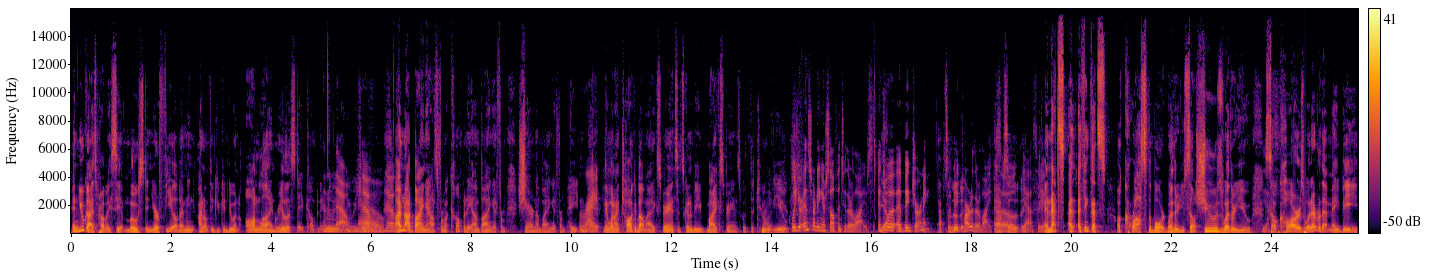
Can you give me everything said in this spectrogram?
And you guys probably see it most in your field. I mean, I don't think you can do an online real estate company. Really No. No. I'm not buying a house from a company. I'm buying it from Sharon. I'm buying it from Peyton. Right. And when I talk about my experience, it's going to be my experience with the two of you. Well, you're inserting yourself into their lives, into Yeah. a, a big journey, Absolutely. a big part of their life. Absolutely. So, yeah. So and that's I, I think that's across the board. Whether you sell shoes, whether you Yes. sell cars, whatever that may be,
